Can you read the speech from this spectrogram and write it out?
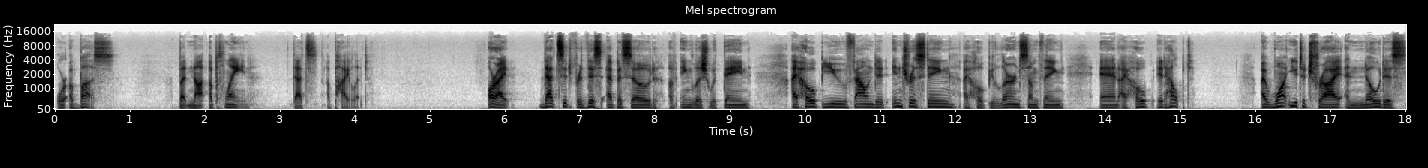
or a bus, but not a plane. That's a pilot. All right, that's it for this episode of English with Dane. I hope you found it interesting. I hope you learned something, and I hope it helped. I want you to try and notice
